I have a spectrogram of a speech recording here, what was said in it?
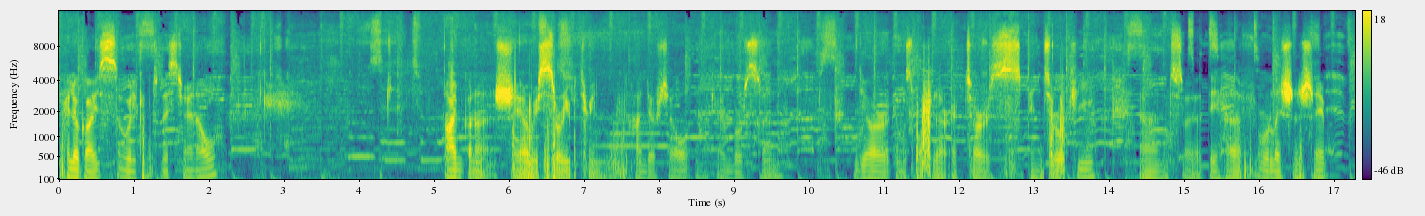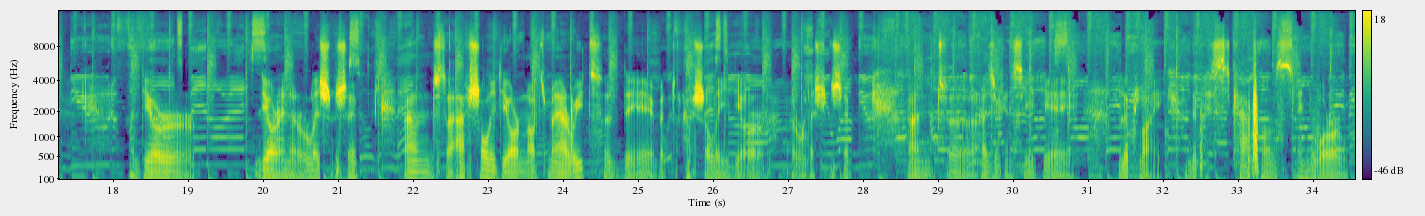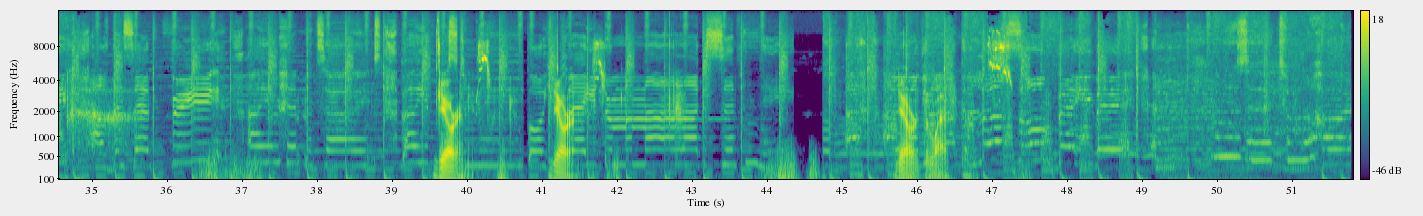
hello guys welcome to this channel. I'm gonna share a story between Hande Erçel and Kerem Bürsin they are the most popular actors in Turkey and uh, they have relationship. And they are they are in a relationship and uh, actually they are not married uh, they but actually they are a relationship and uh, as you can see they look like the best couples in the world. They are amazing. They are amazing. They are the life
